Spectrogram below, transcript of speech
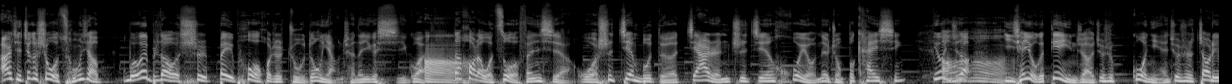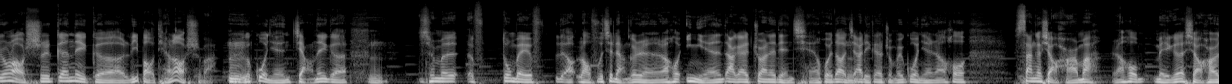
而且这个是我从小我也不知道是被迫或者主动养成的一个习惯，啊。但后来我自我分析啊，我是见不得家人之间会有那种不开心，因为你知道。哦以前有个电影，你知道，就是过年，就是赵丽蓉老师跟那个李保田老师吧，一个过年讲那个，嗯什么呃东北老老夫妻两个人，然后一年大概赚了点钱，回到家里开始准备过年，然后三个小孩嘛，然后每个小孩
